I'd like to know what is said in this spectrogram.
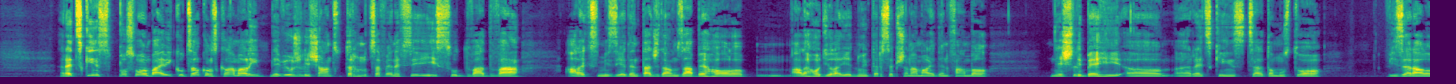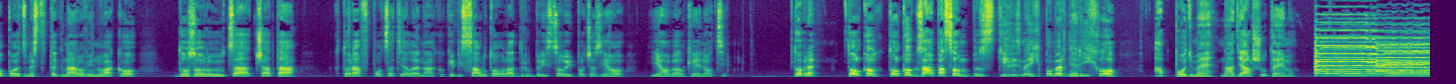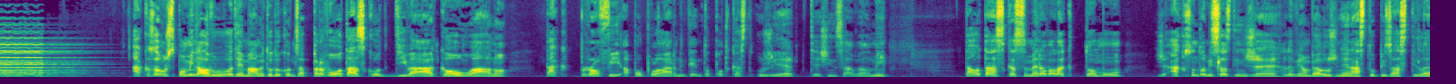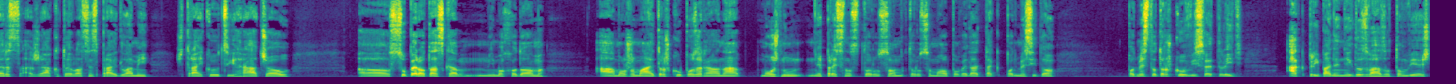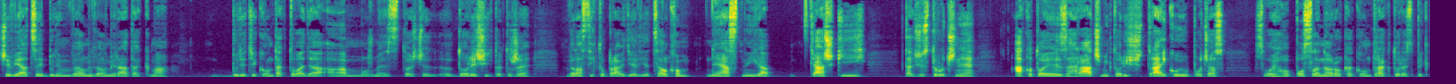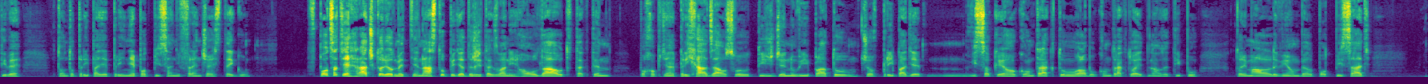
Redskins po svojom bajviku celkom sklamali, nevyužili šancu trhnúť sa v NFC East, sú 2-2 Alex Smith jeden touchdown zabehol, ale hodil aj jednu interception a mal jeden fumble. Nešli behy, uh, Redskins, celé to mústvo vyzeralo, povedzme to tak na rovinu, ako dozorujúca čata, ktorá v podstate len ako keby salutovala Drew Breesovi počas jeho, jeho veľkej noci. Dobre, toľko, toľko k zápasom, stihli sme ich pomerne rýchlo a poďme na ďalšiu tému. Ako som už spomínal v úvode, máme tu dokonca prvú otázku od divákov. Áno, tak profi a populárny tento podcast už je. Teším sa veľmi. Tá otázka smerovala k tomu, že ako som to myslel s tým, že Levion Bell už nenastúpi za Steelers a že ako to je vlastne s pravidlami štrajkujúcich hráčov. Super otázka mimochodom a možno ma aj trošku upozornila na možnú nepresnosť, ktorú som, ktorú som mohol povedať, tak poďme si to poďme si to trošku vysvetliť. Ak prípadne niekto z vás o tom vie ešte viacej, budem veľmi, veľmi rád, ak ma budete kontaktovať a, a môžeme to ešte doriešiť, pretože veľa z týchto pravidel je celkom nejasných a ťažkých. Takže stručne, ako to je s hráčmi, ktorí štrajkujú počas svojho posledného roka kontraktu, respektíve v tomto prípade pri nepodpísaní franchise tagu. V podstate hráč, ktorý odmietne nastúpiť a drží tzv. holdout, tak ten pochopiteľne prichádza o svoju týždennú výplatu, čo v prípade mm, vysokého kontraktu alebo kontraktu aj naozaj typu, ktorý mal Levion Bell podpísať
